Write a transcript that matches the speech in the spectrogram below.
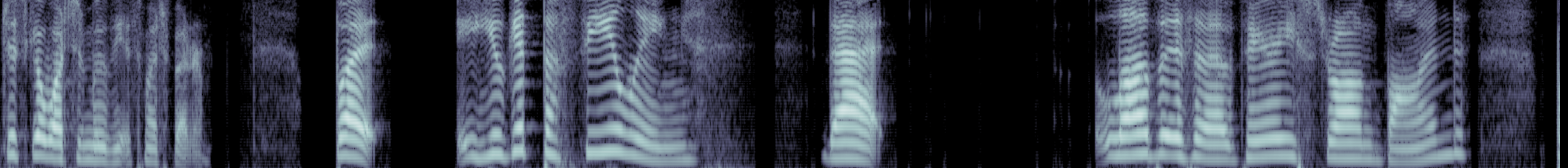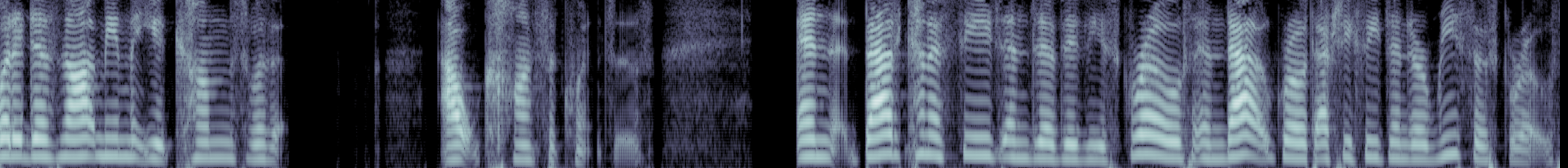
Just go watch the movie, it's much better. But you get the feeling that love is a very strong bond, but it does not mean that it comes without consequences. And that kind of feeds into Vivi's growth, and that growth actually feeds into Rhys's growth.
